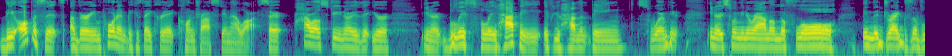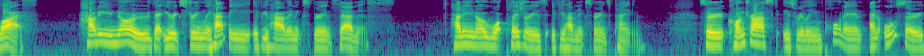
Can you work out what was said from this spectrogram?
the opposites are very important because they create contrast in our life. So, how else do you know that you're, you know, blissfully happy if you haven't been swimming, you know, swimming around on the floor in the dregs of life? How do you know that you're extremely happy if you haven't experienced sadness? How do you know what pleasure is if you haven't experienced pain? So, contrast is really important. And also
